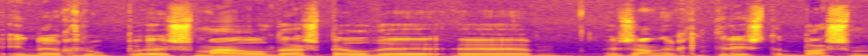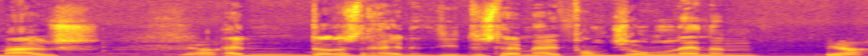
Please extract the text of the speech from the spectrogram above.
in de groep eh, Smile, daar speelde eh, zanger-gitarist Bas Muis. Ja. En dat is degene die de stem heeft van John Lennon. Ja.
